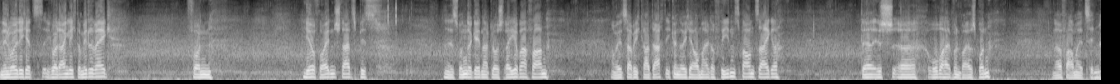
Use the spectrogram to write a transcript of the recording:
Und den wollte ich jetzt, ich wollte eigentlich der Mittelweg von hier Freudenstadt bis wenn es runter geht nach Klosterreichenbach fahren. Aber jetzt habe ich gerade gedacht, ich könnte euch ja auch mal der Friedensbaum zeigen. Der ist äh, oberhalb von Bayersbronn. Da fahren wir jetzt hin.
